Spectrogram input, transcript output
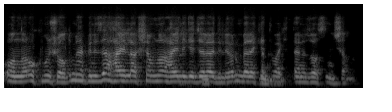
onları okumuş oldum. Hepinize hayırlı akşamlar, hayırlı geceler diliyorum. Bereketli vakitleriniz olsun inşallah.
